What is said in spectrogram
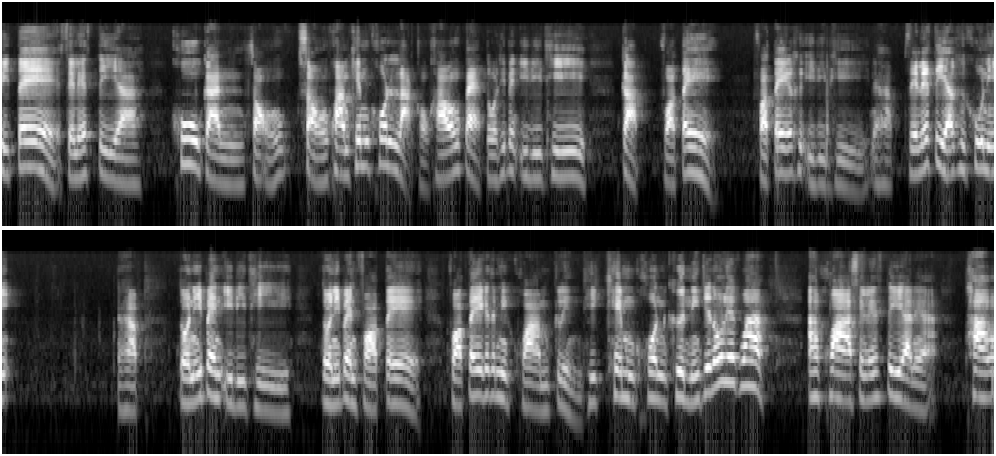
Vitae Celestia คู่กัน2 2ความเข้มข้นหลักของเขาตั้งแต่ตัวที่เป็น EDT กับ Forte Forte ก็คือ EDP นะครับ Celestia ก็คือคู่นี้ นะครับ ตัวนี้เป็น EDT ตัวนี้เป็น Forte Forte ก็จะมีความกลิ่นที่เข้มข้นขึ้นจริงๆต้องเรียกว่า Aqua Celestia เนี่ยทั้ง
